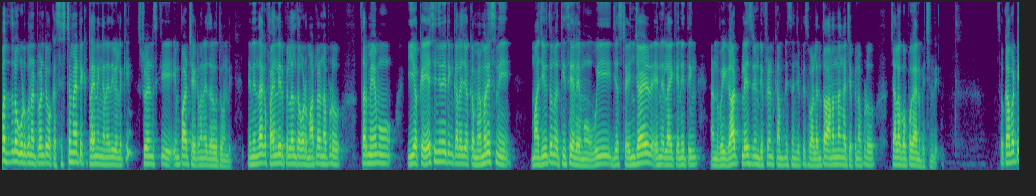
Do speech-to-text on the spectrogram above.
పద్ధతిలో కూడుకున్నటువంటి ఒక సిస్టమేటిక్ ట్రైనింగ్ అనేది వీళ్ళకి స్టూడెంట్స్కి ఇంపార్ట్ చేయడం అనేది జరుగుతుంది. నేను ఇందాక ఫైనల్ ఇయర్ పిల్లలతో కూడా మాట్లాడినప్పుడు సార్ మేము ఈ యొక్క ఏస్ ఇంజనీరింగ్ కాలేజ్ యొక్క మెమరీస్ని మా జీవితంలో తీసేయలేము. We just enjoyed any like anything and we got placed in different companies అని చెప్పేసి వాళ్ళు ఎంతో ఆనందంగా చెప్పినప్పుడు చాలా గొప్పగా అనిపించింది. సో కాబట్టి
